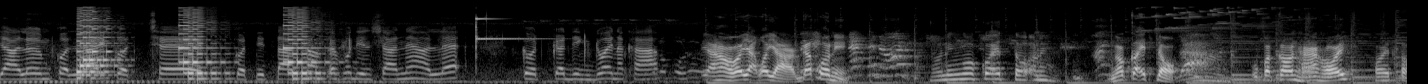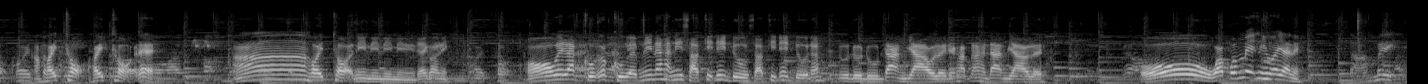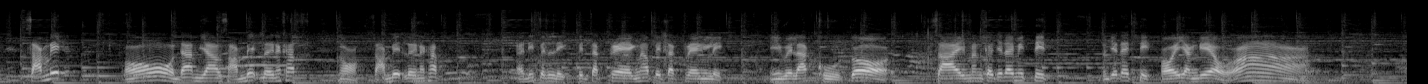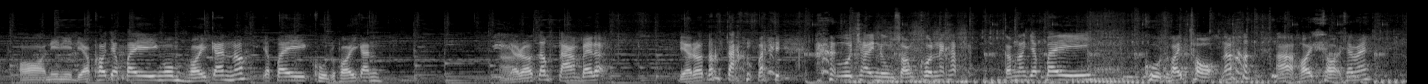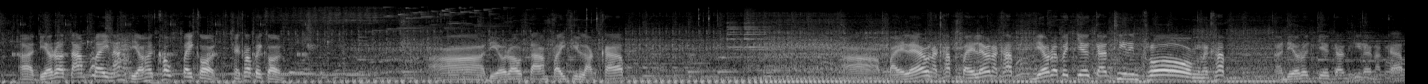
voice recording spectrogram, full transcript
อย่าลืมกดไลค์ กดแชร์ กดติดตามช่องแอฟดินชาแนลและกดกระดิ่งด้วยนะครับ Ya ha wa ya wa ya gapo ni เอานี่งอกก็ไอ้โตะนี่ ngó có ít trọ upakon hả hỏi คอยโตะคอย à, โตะ hỏi thọ hỏi thọ đây à hỏi thọ นี่นี่นี่นี่ได้ก่อนนี่คอยโตะอ๋อเวลาขูดก็ขูดแบบนี้นะฮะนี่สาธิตให้ดูสาธิตให้ดูนะดูดูดูด้ามยาวเลยนะครับนะด้ามยาวเลย โอ้วัปเม็ดนี่ว่าอย่างนี่สามเมกสามเม็ด อ๋อด้ามยาวสามเม็ดเลยนะครับอ๋อสามเม็ดเลยนะครับ อันนี้เป็นเหล็กเป็นตะแกรงนะเป็นตะแกรงเหล็กนี่เวลาขูดก็ทรายมันก็จะได้ไม่ติด มันจะได้ติดหอยอย่างเดียวอ่าอ๋อนี่นี่เดี๋ยวเขาจะไปงมหอยกันเนาะจะไปขูดหอยกันเดี๋ยวเราต้องตามไปแล้ว เดี๋ยวเราต้องตามไปผู้ชายหนุ่มสองคนนะครับกำลังจะไปขูดหอยเถาะนะอ่าหอยเถาะใช่ไหม อ่าเดี๋ยวเราตามไปนะ เดี๋ยวให้เข้าไปก่อนให้เข้าไปก่อนอ่าเดี๋ยวเราตามไปทีหลังครับอ่าไปแล้วนะครับไปแล้วนะครับ เดี๋ยวเราไปเจอกันที่ริมคลองนะครับอ่าเดี๋ยวเราเจอกันที่แล้วนะครับ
